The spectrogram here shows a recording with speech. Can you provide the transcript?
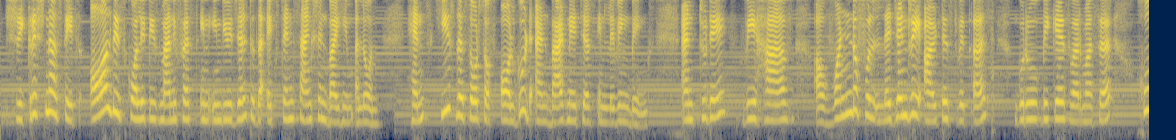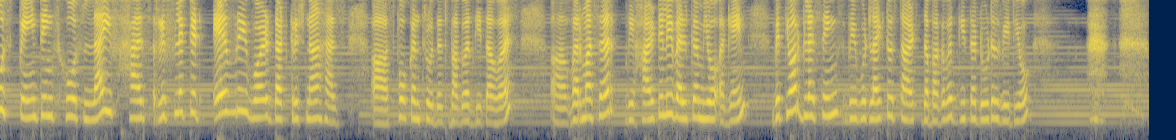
Sri Krishna states all these qualities manifest in individual to the extent sanctioned by him alone. Hence, he is the source of all good and bad natures in living beings. And today we have a wonderful legendary artist with us, Guru B.K.S. Varma sir, whose paintings, whose life has reflected every word that Krishna has uh, spoken through this Bhagavad Gita verse. Uh, Varma sir, we heartily welcome you again. With your blessings, we would like to start the Bhagavad Gita doodle video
